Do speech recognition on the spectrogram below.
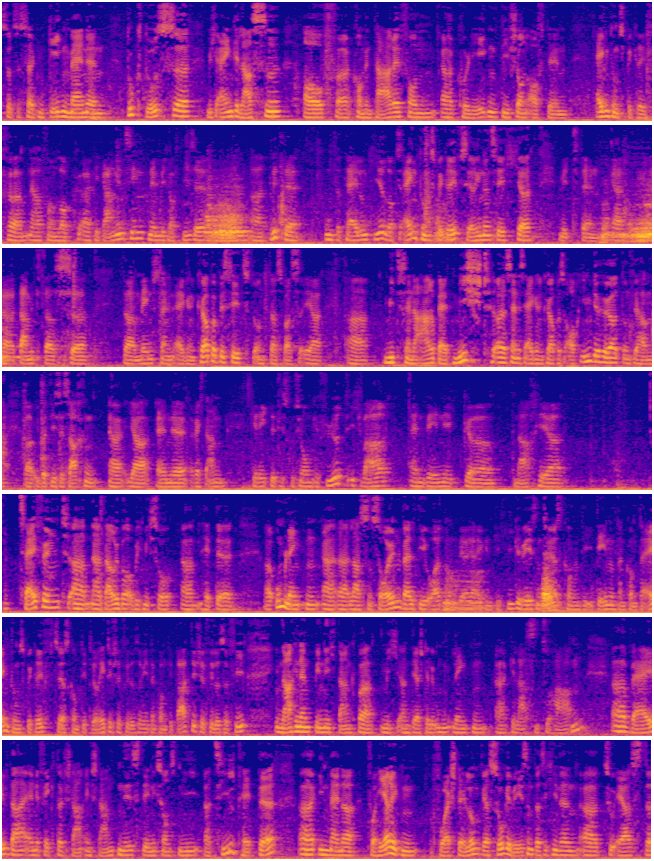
sozusagen gegen meinen Duktus mich eingelassen auf äh, Kommentare von äh, Kollegen, die schon auf den Eigentumsbegriff äh, von Locke äh, gegangen sind, nämlich auf diese äh, dritte Unterteilung hier, Locks Eigentumsbegriff. Sie erinnern sich äh, mit den, damit, dass der Mensch seinen eigenen Körper besitzt und das, was er mit seiner Arbeit mischt, seines eigenen Körpers auch ihm gehört. Und wir haben über diese Sachen ja eine recht an geregte Diskussion geführt. Ich war ein wenig äh, nachher zweifelnd äh, darüber, ob ich mich so äh, hätte äh, umlenken äh, äh, lassen sollen, weil die Ordnung wäre ja eigentlich wie gewesen, zuerst kommen die Ideen und dann kommt der Eigentumsbegriff, zuerst kommt die theoretische Philosophie, dann kommt die praktische Philosophie. Im Nachhinein bin ich dankbar, mich an der Stelle umlenken gelassen zu haben. Äh, weil da ein Effekt entstanden ist, den ich sonst nie erzielt hätte. Äh, in meiner vorherigen Vorstellung wäre es so gewesen, dass ich Ihnen äh, zuerst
